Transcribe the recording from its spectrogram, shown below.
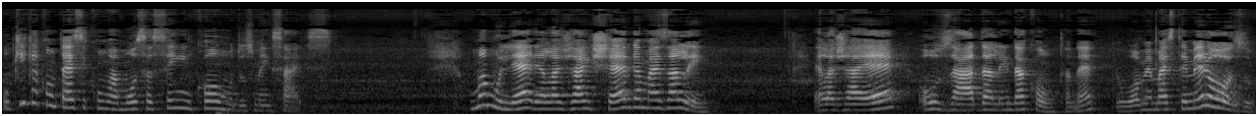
O que, que acontece com uma moça sem incômodos mensais? Uma mulher, ela já enxerga mais além ela já é ousada além da conta, né? O homem é mais temeroso,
